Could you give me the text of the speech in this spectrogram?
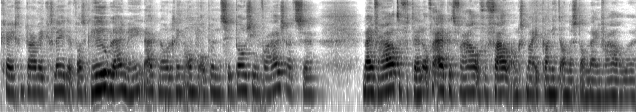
kreeg een paar weken geleden, was ik heel blij mee, een uitnodiging om op een symposium voor huisartsen mijn verhaal te vertellen. Of eigenlijk het verhaal over faalangst. Maar ik kan niet anders dan mijn verhaal. eh,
